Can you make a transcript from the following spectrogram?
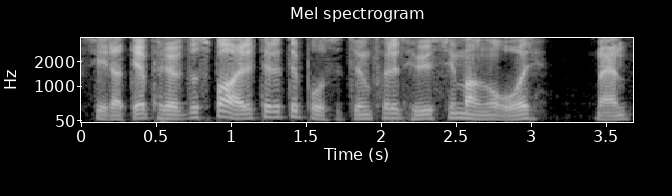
sier at de har prøvd å spare til et depositum for et hus i mange år, men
